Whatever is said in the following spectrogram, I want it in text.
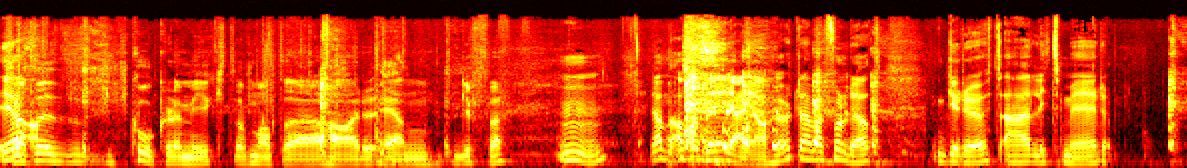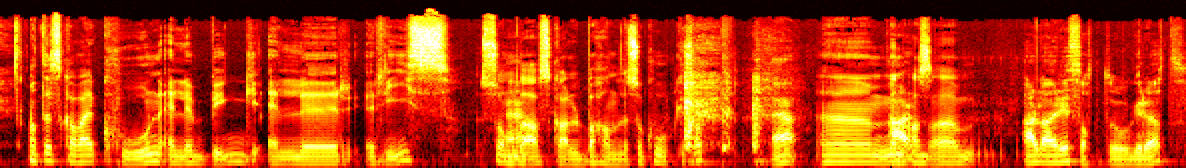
Ja, Så at det koker det mykt og på en måte har en guffe. Mm. ja, altså Det jeg har hørt, er i hvert fall det at grøt er litt mer At det skal være korn eller bygg eller ris som Ja. da skal behandles og kokes opp. Ja. Uh, men Er- altså Er da risotto grøt?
